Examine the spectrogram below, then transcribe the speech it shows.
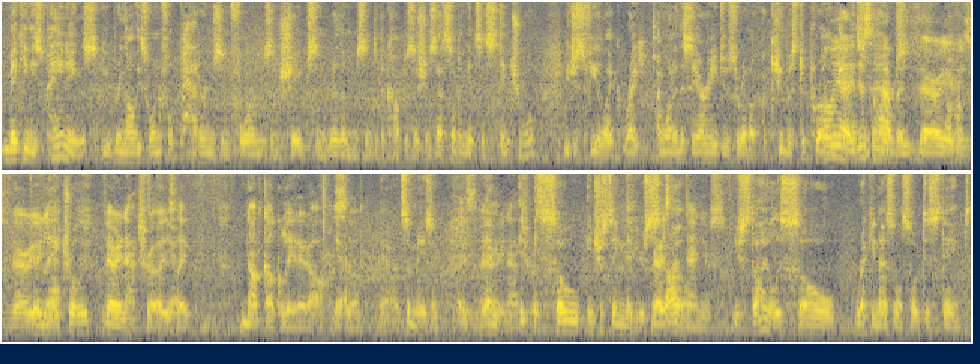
making these paintings, you bring all these wonderful patterns and forms and shapes and rhythms into the compositions. That's something that's instinctual? You just feel like, right, I want in this area to do sort of a, a cubist approach. Oh yeah, it just happens very, uh-huh. it's very, very like, naturally. Very natural. It's yeah. like not calculated at all. Yeah, so. yeah, it's amazing. It's very and natural. It, it's so interesting that your very style, spontaneous. your style is so recognizable, so distinct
